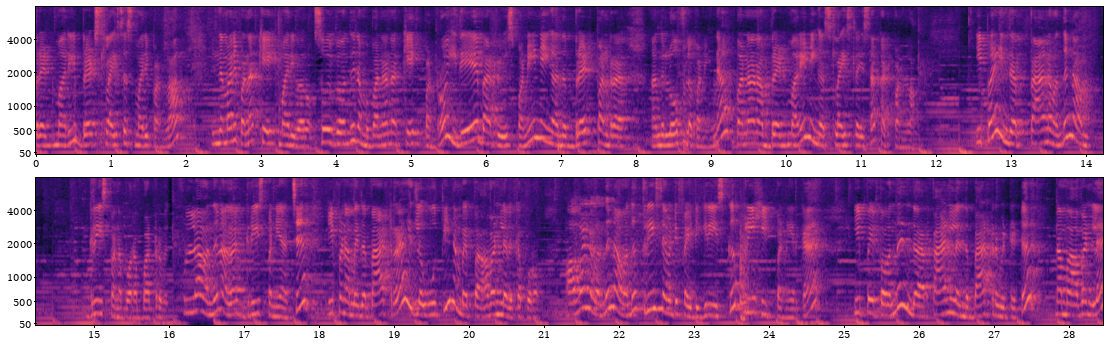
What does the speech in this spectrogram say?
பிரெட் மாதிரி பிரெட் ஸ்லைசஸ் மாதிரி பண்ணலாம். இந்த மாதிரி பண்ணால் கேக் மாதிரி வரும். ஸோ இப்போ வந்து நம்ம பனானா கேக் பண்ணுறோம் இதே பேட்டர் யூஸ் பண்ணி நீங்கள் அந்த பிரெட் பண்ணுற அந்த லோஃபில் பண்ணிங்கன்னா பனானா பிரெட் மாதிரி நீங்கள் ஸ்லைஸ் ஸ்லைஸாக கட் பண்ணலாம். இப்போ இந்த பேனை வந்து நான் க்ரீஸ் பண்ண போகிறோம் பட்டர் வச்சு ஃபுல்லாக வந்து நல்லா க்ரீஸ் பண்ணியாச்சு. இப்போ நம்ம இந்த பேட்டரை இதில் ஊற்றி நம்ம இப்போ அவனில் வைக்க போகிறோம் அவனை வந்து நான் வந்து த்ரீ செவன்ட்டி ஃபைவ் டிகிரிஸ்க்கு ப்ரீ ஹீட் பண்ணியிருக்கேன். இப்போ இப்போ வந்து இந்த பேனில் இந்த பேட்டரை விட்டுட்டு நம்ம அவனில்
